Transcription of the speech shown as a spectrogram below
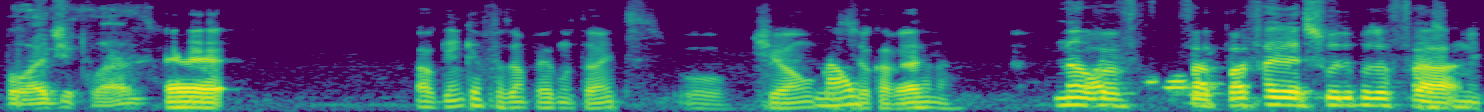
Pode, claro. Alguém quer fazer uma pergunta antes? O Tião, com Não. o seu caverna? Não, Pode fa- pode fazer a sua, depois eu faço. Tá. também.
